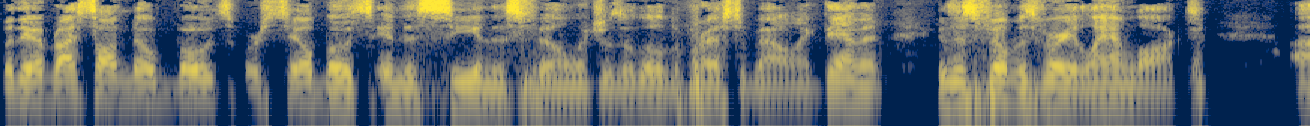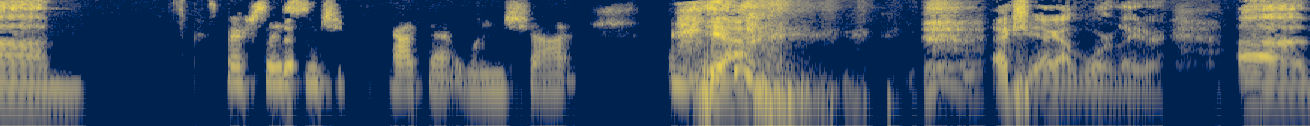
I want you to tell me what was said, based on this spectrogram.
But, but I saw no boats or sailboats in the sea in this film, which was a little depressed about. I'm like, damn it, because this film is very landlocked. Um, Especially but, since you got that one shot. yeah. Actually, I got more later. Uh,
